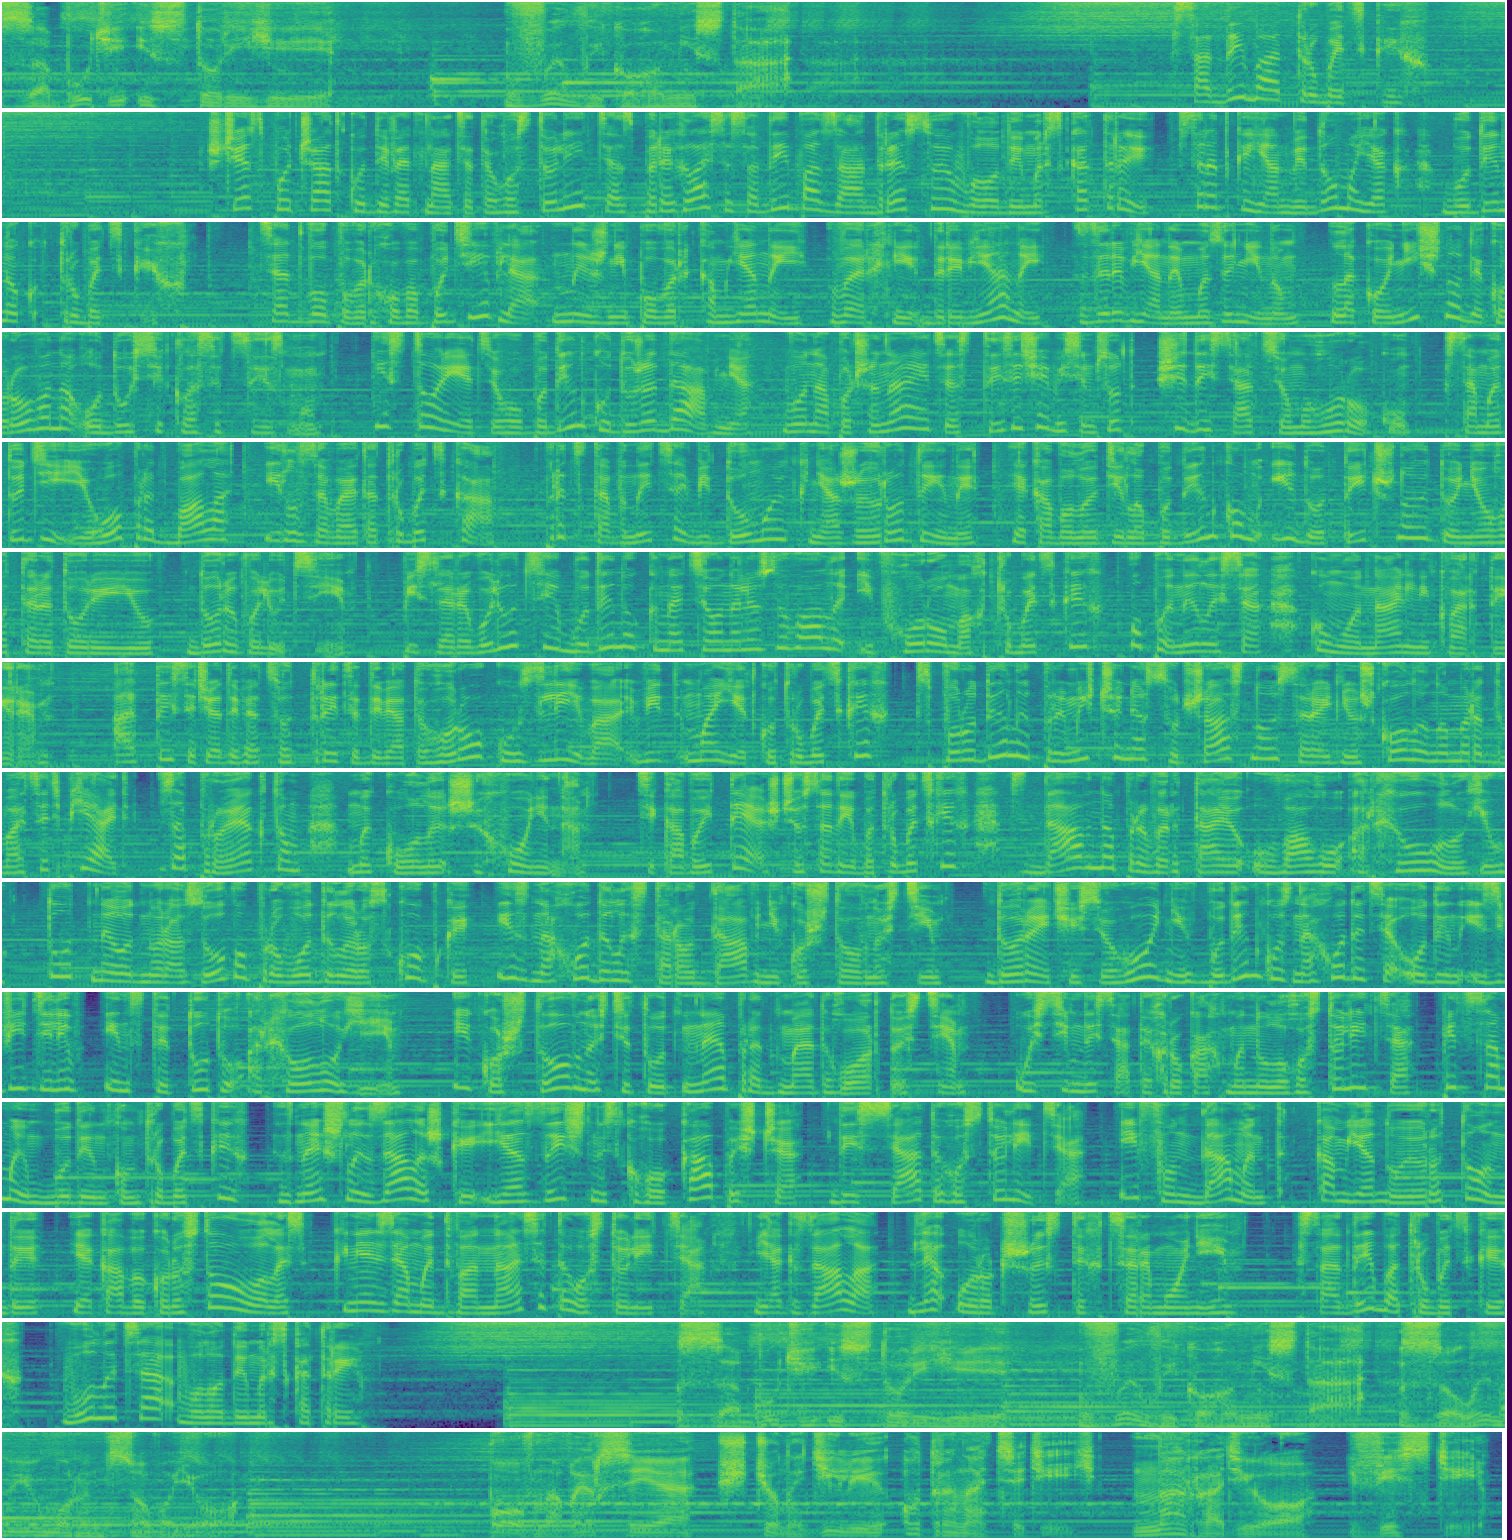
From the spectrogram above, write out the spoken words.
Забуті історії великого міста. Садиба Трубецьких. Ще з початку 19 століття збереглася садиба за адресою Володимирська 3, серед киян відома як будинок Трубецьких. Ця двоповерхова будівля, нижній поверх кам'яний, верхній дерев'яний з дерев'яним мезоніном, лаконічно декорована у дусі класицизму. Історія цього будинку дуже давня. Вона починається з 1867 року. Саме тоді його придбала Єлизавета Трубецька, представниця відомої княжої родини, яка володіла будинком і дотичною до нього територією до революції. Після революції будинок націоналізували і в хоромах Трубецьких опинилися комунальні квартири. А 1939 року зліва від маєтку Трубецьких спорудили приміщення сучасної середньої школи номер 25 за проектом Миколи Шихоніна. Цікаво й те, що садиба Трубецьких здавна привертає увагу археологів. Тут неодноразово проводили розкопки і знаходили стародавні коштовності. До речі, сьогодні в будинку знаходиться один із відділів інституту археології. І коштовності тут не предмет гордості. У 70-х роках минулого століття під самим будинком Трубецьких знайшли залишки язичницького капища 10 століття і фундамент кам'яної ротонди, яка використовувалась князями 12-го століття як зала для урочистих церемоній. Садиба Трубецьких, вулиця Володимирська, 3. Забуті історії великого міста з Оленою Моренцовою. Повна версія щонеділі о 13 на радіо Вісті.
